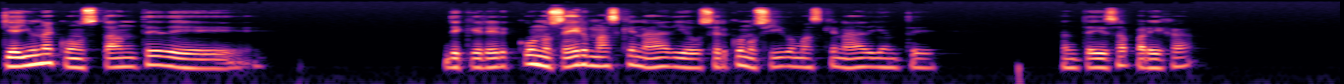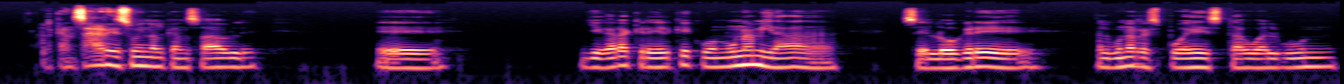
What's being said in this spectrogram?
que hay una constante de de querer conocer más que nadie o ser conocido más que nadie ante ante esa pareja, alcanzar eso inalcanzable, eh, llegar a creer que con una mirada se logre alguna respuesta o algún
